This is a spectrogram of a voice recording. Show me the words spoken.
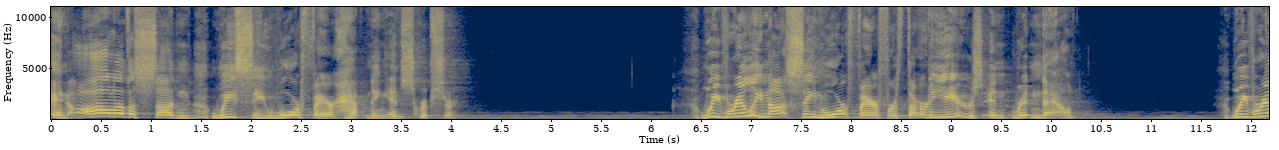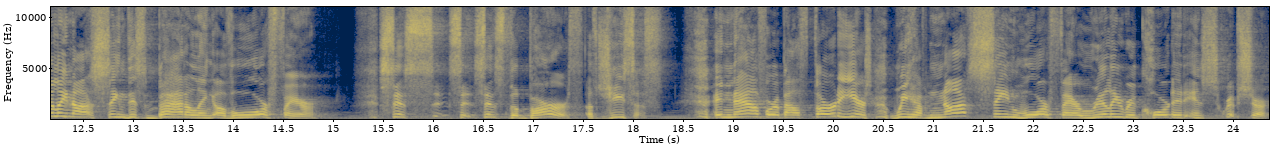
and all of a sudden we see warfare happening in Scripture. We've really not seen warfare for 30 years in, written down. We've really not seen this battling of warfare since, since, since the birth of Jesus. And now, for about 30 years, we have not seen warfare really recorded in Scripture.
